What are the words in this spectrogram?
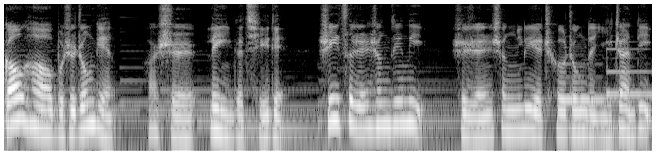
高考不是终点，而是另一个起点，是一次人生经历，是人生列车中的一站地。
